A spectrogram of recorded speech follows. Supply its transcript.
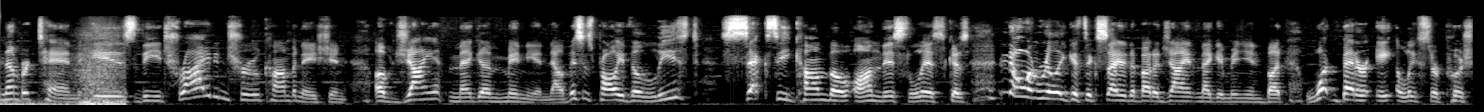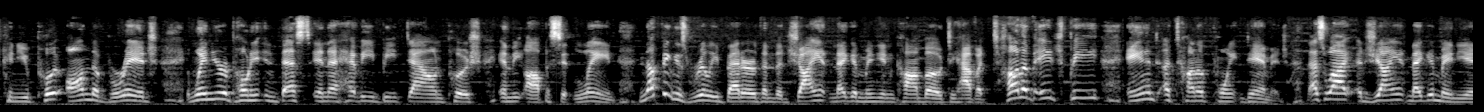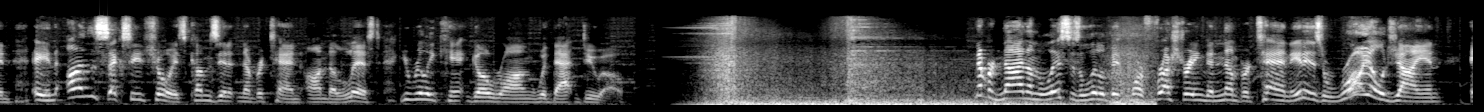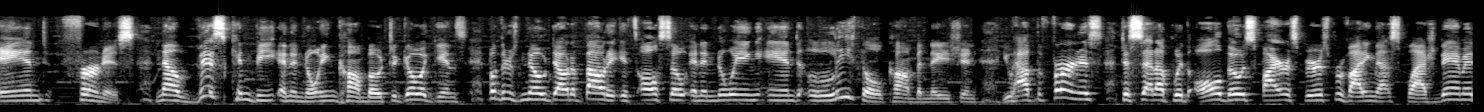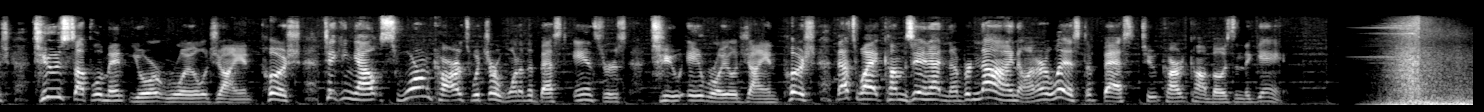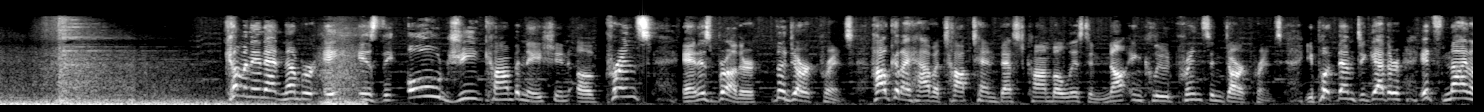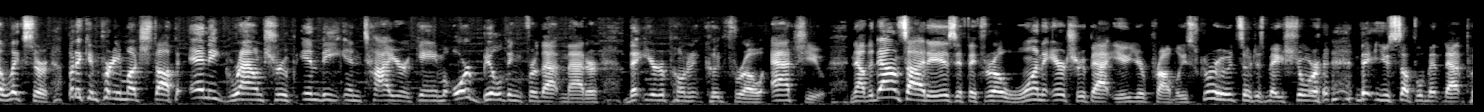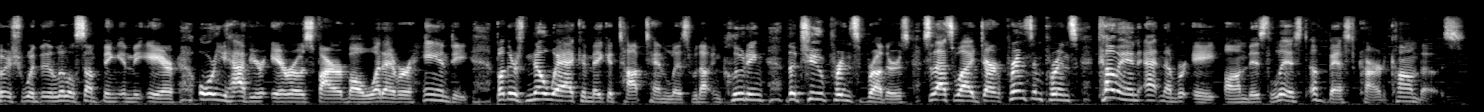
number 10 is the tried and true combination of Giant Mega Minion. Now, this is probably the least sexy combo on this list because no one really gets excited about a giant Mega Minion, but what better 8 Elixir push can you put on the bridge when your opponent invests in a heavy beatdown push in the opposite lane? Nothing is really better than the giant Mega Minion combo to have a ton of HP and a ton of point damage. That's why a giant Mega Minion, an unsexy choice, comes in at number 10 on the list. You really can't go wrong with that duo. Number 9 on the list is a little bit more frustrating than number 10. It is Royal Giant and Furnace. Now, this can be an annoying combo to go against, but there's no doubt about it, it's also an annoying and lethal combination. You have the Furnace to set up with all those Fire Spirits providing that splash damage to supplement your Royal Giant push, taking out Swarm cards, which are one of the best answers to a Royal Giant push. That's why it comes in at number 9 on our list of best two card combos in the game. Coming in at number 8 is the OG combination of Prince and his brother, the Dark Prince. How could I have a top 10 best combo list and not include Prince and Dark Prince? You put them together, it's 9 Elixir, but it can pretty much stop any ground troop in the entire game, or building for that matter, that your opponent could throw at you. Now the downside is, if they throw one air troop at you, you're probably screwed, so just make sure that you supplement that push with a little something in the air, or you have your fireball, whatever handy. But there's no way I can make a top 10 list without including the two Prince brothers. So that's why Dark Prince and Prince come in at number 8 on this list of best card combos.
